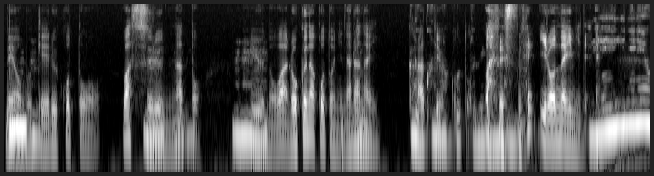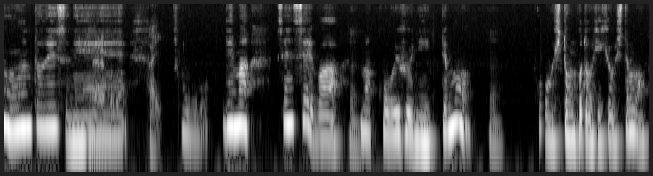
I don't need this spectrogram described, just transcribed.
目を向けることはするなというのはろくなことにならないからっていうこと ですね。いろんな意味でね。ね。え本当ですなるほど。ね。はいそう。でまあ先生は、うん。まあ、こういうふうに言っても、うん。こう人のことを批評しても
